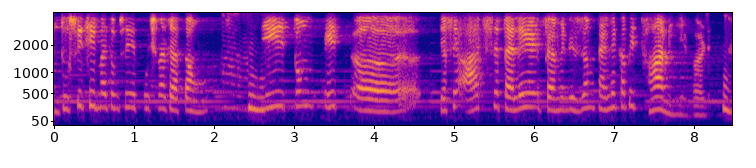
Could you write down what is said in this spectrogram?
दूसरी चीज़ मैं तुमसे ये पूछना चाहता हूँ हम्म। कि तुम एक जैसे आज से पहले फेमिनिज्म पहले कभी था नहीं ये वर्ड हम्म,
